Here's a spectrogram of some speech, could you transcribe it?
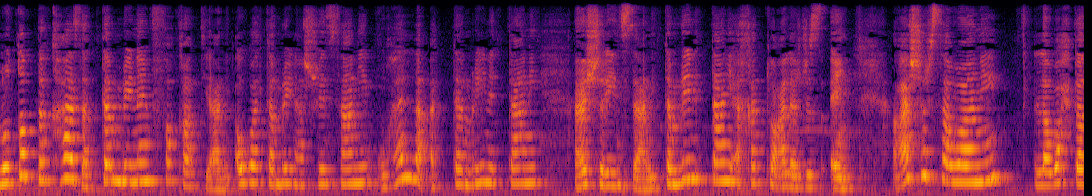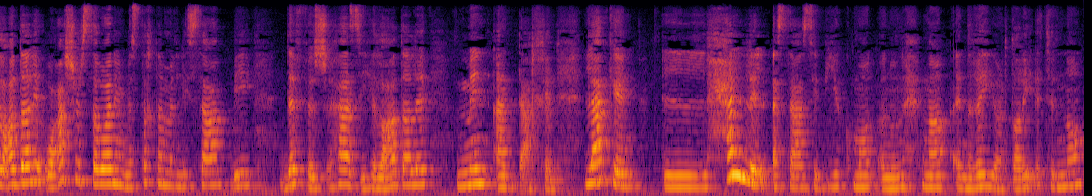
نطبق هذا التمرينين فقط يعني أول تمرين 20 ثانية وهلأ التمرين الثاني 20 ثانية. التمرين الثاني أخذته على جزئين. 10 ثواني لوحدة العضلة وعشر ثواني بنستخدم اللسان بدفش هذه العضلة من الداخل. لكن الحل الأساسي بيكمن أنه نحن نغير طريقة النوم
